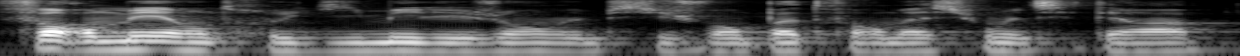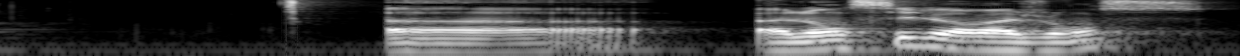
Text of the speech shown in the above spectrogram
former entre guillemets les gens même si je vends pas de formation etc à, à lancer leur agence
